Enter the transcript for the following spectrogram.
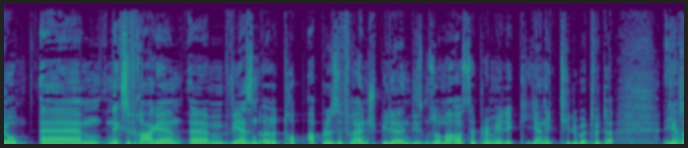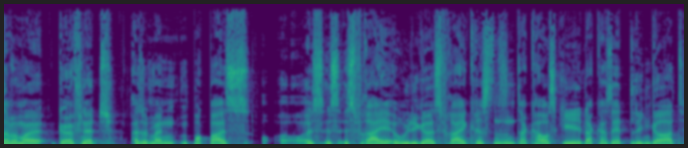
Jo, ähm, nächste Frage. Ähm, wer sind eure top ablösefreien Spieler in diesem Sommer aus der Premier League? Yannick Thiel über Twitter. Ich habe es einfach mal geöffnet. Also mein Pogba ist, ist, ist, ist frei, Rüdiger ist frei, Christensen, Tarkowski, Lacazette, Lingard,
